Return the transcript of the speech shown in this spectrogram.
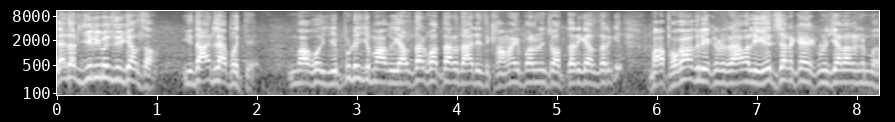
లేదా అటు తిరిగి వెళ్తాం. ఈ దారి లేకపోతే. మాకు ఎప్పుడు నుంచి మాకు వెళ్తానికి వస్తారు దారి ఇది. నుంచి వస్తానికి వెళ్తానికి మా పొగాకులు ఇక్కడ రావాలి. ఏరుసరక ఎక్కడి నుంచి వెళ్ళాలండి?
